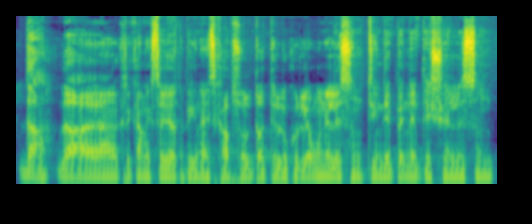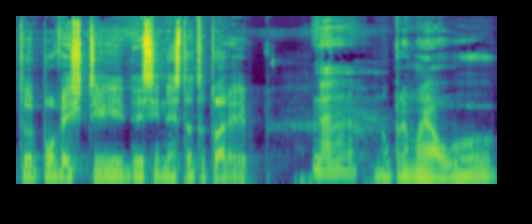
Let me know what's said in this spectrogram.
da, da, cred că am exagerat un pic, n că absolut toate lucrurile. Unele sunt independente și unele sunt povești de sine stătătoare. Da, da, da. Nu prea mai au uh,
